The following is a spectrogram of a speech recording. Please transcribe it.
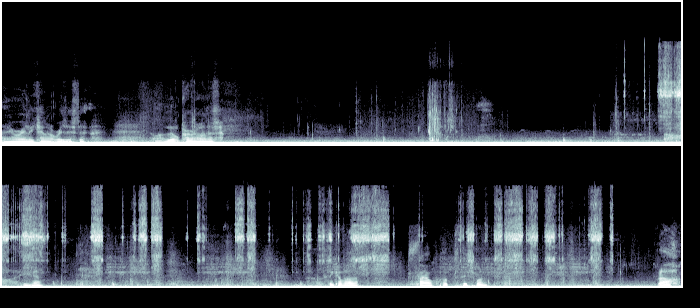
they really cannot resist it. Little piranhas. Oh, there you go. I think had a foul hook this one. Oh,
